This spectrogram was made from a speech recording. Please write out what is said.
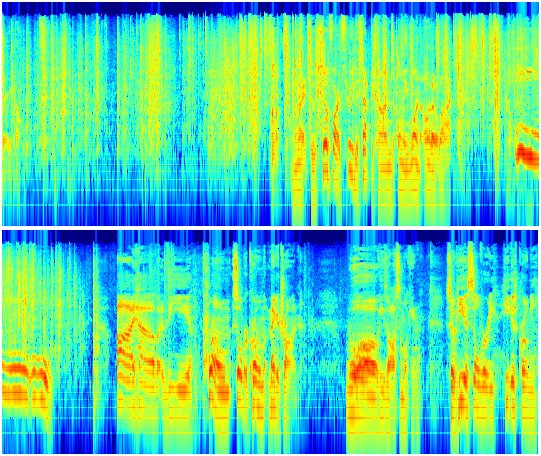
There we go. All right, so so far three Decepticons, only one Autobot. Ooh! I have the Chrome, Silver Chrome Megatron. Whoa, he's awesome looking. So he is silvery, he is chromy,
